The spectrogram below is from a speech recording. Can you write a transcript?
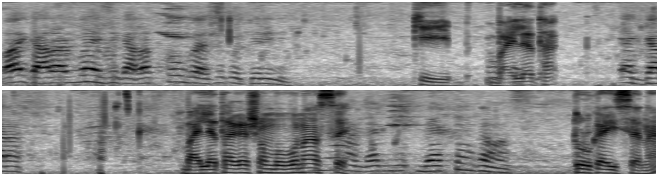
ভাই গারাক গাইছে গারাক কো বাইলা থাক এক গারাক। বাইলা থাকার সম্ভাবনা আছে? ব্যাগ ব্যাগ তো কাম আছে। টুরকা ইচ্ছা না?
